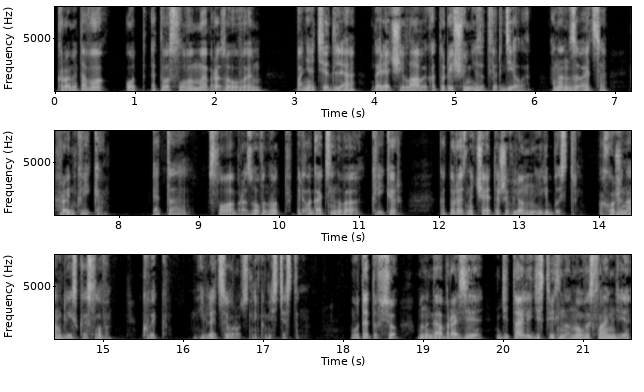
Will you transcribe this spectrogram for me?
Кроме того, от этого слова мы образовываем понятие для горячей лавы, которая еще не затвердела. Она называется хройнквика. Это слово образовано от прилагательного квикер, которое означает оживленный или быстрый, похоже на английское слово — Quick, является его родственником, естественно. Вот это все многообразие деталей, действительно, оно в Исландии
